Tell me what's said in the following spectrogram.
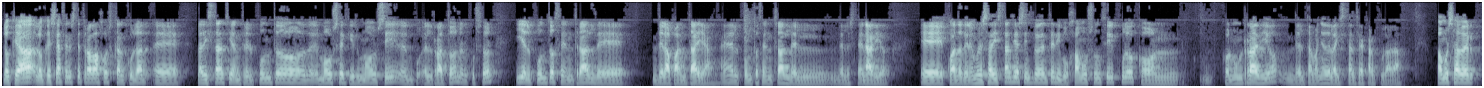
Lo que, lo que, se hace en este trabajo es calcular eh, la distancia entre el punto de mouse X, mouse Y, el, ratón, el cursor, y el punto central de, la pantalla, el punto central del escenario. cuando tenemos esa distancia simplemente dibujamos un círculo con, con un radio del tamaño de la distancia calculada. Vamos a ver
